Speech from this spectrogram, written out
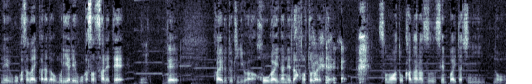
ね、動かさない体を無理やり動かさされてうん。で帰る時には法外な値段を取られて その後必ず先輩たちにの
